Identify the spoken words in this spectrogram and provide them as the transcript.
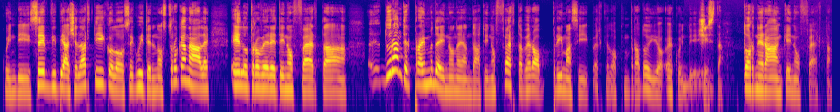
Quindi se vi piace l'articolo seguite il nostro canale e lo troverete in offerta. Eh, Durante il Prime Day non è andato in offerta, però prima sì perché l'ho comprato io e quindi tornerà anche in offerta.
